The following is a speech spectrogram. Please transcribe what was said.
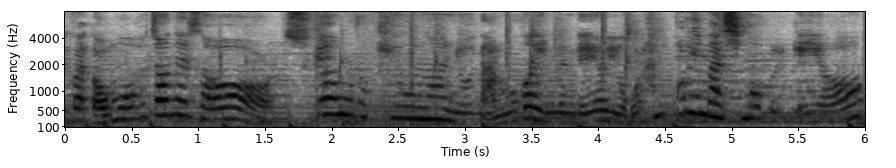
여기가 너무 허전해서 수경으로 키우는 요 나무가 있는데요. 요걸 한 뿌리만 심어 볼게요.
